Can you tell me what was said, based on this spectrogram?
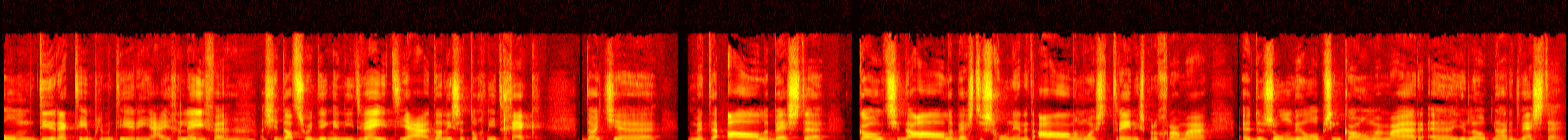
om direct te implementeren in je eigen leven. Mhm. Als je dat soort dingen niet weet, ja, dan is het toch niet gek dat je met de allerbeste coach en de allerbeste schoenen en het allermooiste trainingsprogramma eh, de zon wil op zien komen, maar eh, je loopt naar het westen.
